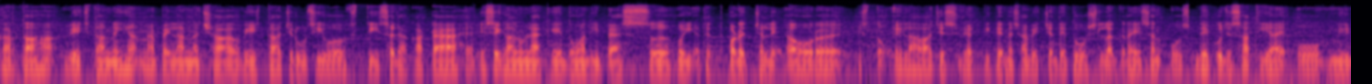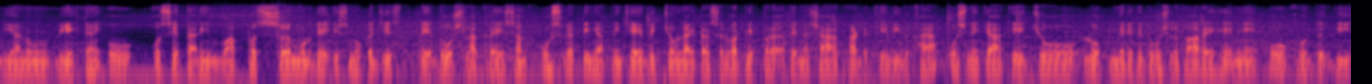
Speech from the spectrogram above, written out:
ਕਰਦਾ ਹਾਂ, ਵੇਚਦਾ ਨਹੀਂ ਹਾਂ। ਮੈਂ ਪਹਿਲਾਂ ਨਸ਼ਾ ਵੇਚਦਾ ਜ਼ਰੂਰ ਸੀ, ਉਸ ਦੀ ਸਜ਼ਾ ਘੱਟ ਆਇਆ ਹੈ। ਇਸੇ ਗੱਲ ਨੂੰ ਲੈ ਕੇ ਦੋਵਾਂ ਦੀ ਬਹਿਸ ਹੋਈ ਅਤੇ ਪੜ ਚੱਲੇ ਔਰ ਇਸ ਤੋਂ ਇਲਾਵਾ ਜਿਸ ਵਿਅਕਤੀ ਤੇ ਨਸ਼ਾ ਵੇਚਣ ਦੇ ਦੋਸ਼ ਲੱਗ ਰਹੇ ਸਨ, ਉਸ ਦੇ ਕੁਝ ਸਾਥੀ ਆਏ। ਉਹ ਮੀਡੀਆ ਨੂੰ ਵੇਖਦਿਆਂ ਹੀ ਉਹ ਉਸੇ ਪੈਰੀ ਵਾਪਸ ਮੁੜ ਗਏ। ਇਸ ਮੌਕੇ ਜਿਸ ਤੇ ਦੋਸ਼ ਲੱਗ ਰਹੇ ਸਨ, ਉਸ ਵਿਅਕਤੀ ਨੇ ਆਪਣੀ ਜੇਬ ਵਿੱਚੋਂ ਲਾਈਟਰ, ਸਿਲਵਰ ਪੇਪਰ ਅਤੇ ਨਸ਼ਾ ਕੱਢ ਕੇ ਵੀ ਵਿਖਾਇਆ। ਉਸਨੇ ਕਿਹਾ ਕਿ ਜੋ ਲੋਕ ਮੇਰੇ ਤੇ ਦੋਸ਼ ਲਗਾ ਰਹੇ ਨੇ, ਉਹ ਖੁਦ ਵੀ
